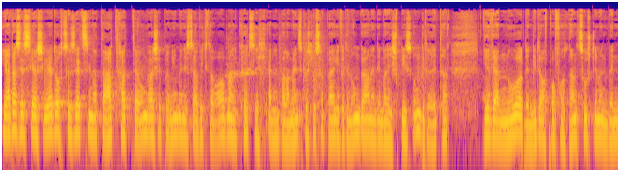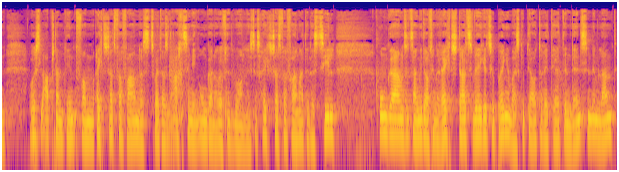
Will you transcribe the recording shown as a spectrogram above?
Ja, das ist sehr schwer durchzusetzen. In der Tat hat der ungarische Premierminister Viktor Orban kürzlich einen Parlamentsbeschluss herbeigeführt in Ungarn, in dem er den Spieß umgedreht hat. Wir werden nur dem Wiederaufbau von Land zustimmen, wenn Brüssel Abstand nimmt vom Rechtsstaatsverfahren, das 2018 gegen Ungarn eröffnet worden ist. Das Rechtsstaatsverfahren hatte das Ziel, Ungarn sozusagen wieder auf den Rechtsstaatswege zu bringen, weil es gibt ja autoritäre Tendenzen in dem Land.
